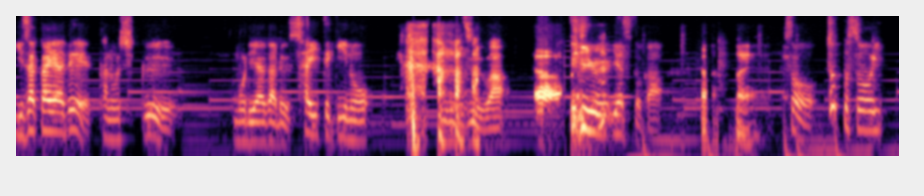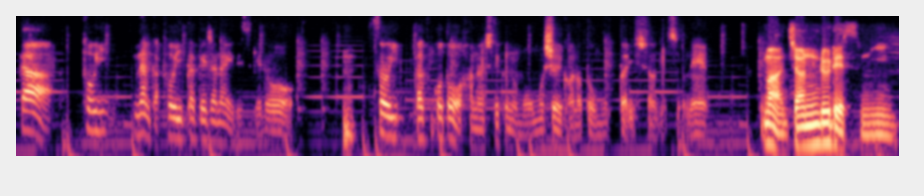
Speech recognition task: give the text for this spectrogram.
居酒屋で楽しく盛り上がる最適の人数は っていうやつとか、はい。そう、ちょっとそういった問い、なんか問いかけじゃないですけど、うんそういったことを話していくのも面白いかなと思ったりしたんですよね。まあ、ジャンルレスに、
